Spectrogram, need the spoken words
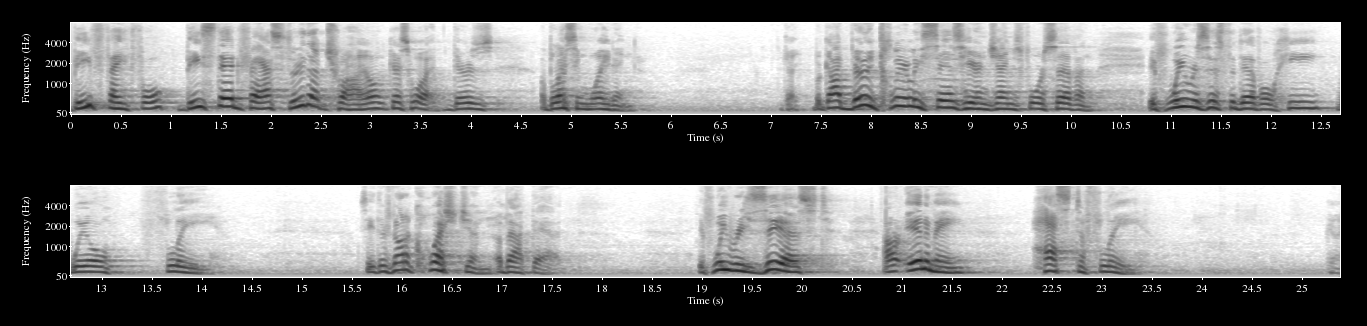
be faithful, be steadfast through that trial. Guess what? There's a blessing waiting. Okay. But God very clearly says here in James 4 7, if we resist the devil, he will flee. See, there's not a question about that. If we resist, our enemy has to flee. Okay?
